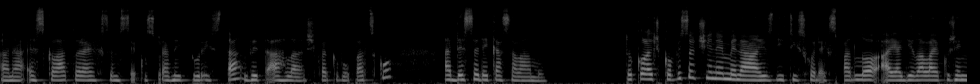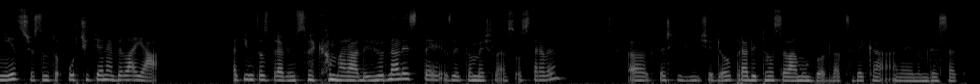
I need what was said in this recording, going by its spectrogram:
a na eskalátorech jsem si jako správný turista vytáhla škvarkovou packu a 10 deka salámu. To kolečko Vysočiny mi na jezdících schodech spadlo a já dělala jakože nic, že jsem to určitě nebyla já. A tímto zdravím své kamarády žurnalisty z Litomyšle z Ostravy, eh, kteří ví, že doopravdy toho salámu bylo 20 deka a nejenom 10.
